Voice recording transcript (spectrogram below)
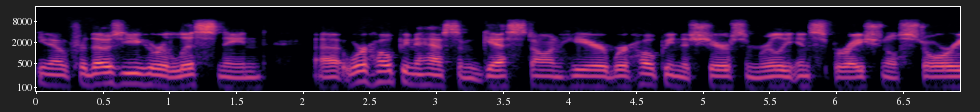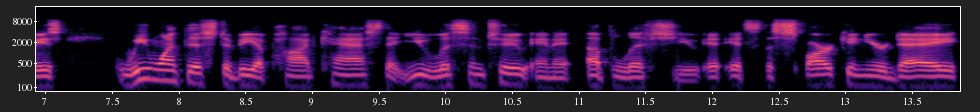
you know, for those of you who are listening, uh, we're hoping to have some guests on here. We're hoping to share some really inspirational stories. We want this to be a podcast that you listen to and it uplifts you. It, it's the spark in your day.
